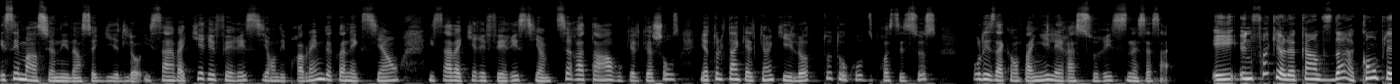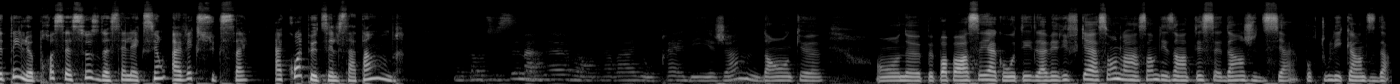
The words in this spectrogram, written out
et c'est mentionné dans ce guide-là. Ils savent à qui référer s'ils ont des problèmes de connexion, ils savent à qui référer s'il y a un petit retard ou quelque chose. Il y a tout le temps quelqu'un qui est là tout au cours du processus pour les accompagner, les rassurer si nécessaire. Et une fois que le candidat a complété le processus de sélection avec succès, à quoi peut-il s'attendre? Comme tu sais, Marie-Ève, on travaille auprès des jeunes, donc euh, on ne peut pas passer à côté de la vérification de l'ensemble des antécédents judiciaires pour tous les candidats.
